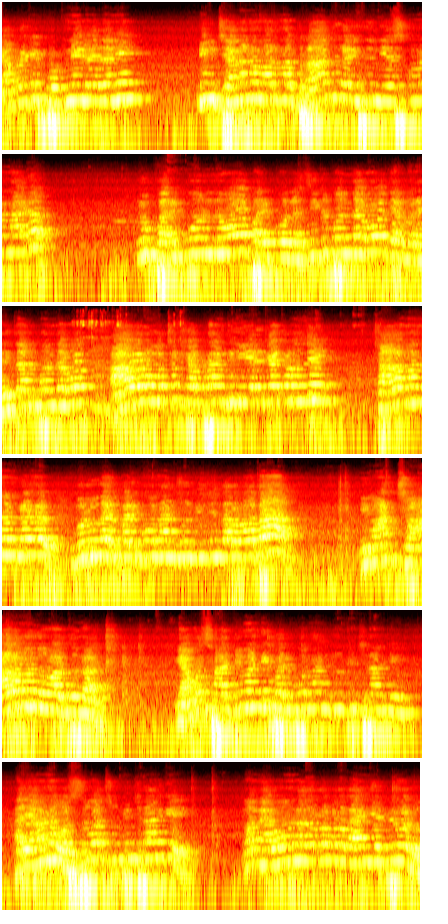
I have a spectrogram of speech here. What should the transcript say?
ఎవరికి పుట్టినే లేదని నీవు జనన మరణ భ్రాంతి రహితం చేసుకున్నాడు నువ్వు పరిపూర్ణవో పరిపూర్ణ స్థితి పొందావో జన్మరహితాన్ని పొందావో ఆవరణ ముచ్చట చెప్పడానికి నీ ఎరుక ఎక్కడ ఉంది చాలా మంది అంటున్నాడు గురువు గారు పరిపూర్ణాన్ని చూపించిన తర్వాత ఈ మాట చాలా మంది వాడుతున్నారు. ఎవరు సాధ్యమండి పరిపూర్ణాన్ని చూపించడానికి? అది ఏమైనా వస్తువా చూపించడానికి? మా మెహబూబ్ నగర్లో కూడా ఆయన చెప్పేవాడు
